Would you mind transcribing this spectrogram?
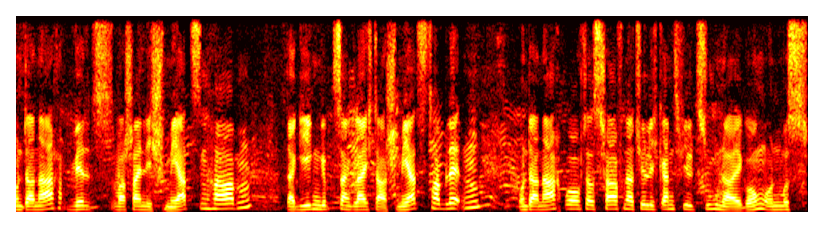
und danach wird es wahrscheinlich Schmerzen haben. Dagegen gibt es dann gleich da Schmerztabletten und danach braucht das Schaf natürlich ganz viel Zuneigung und muss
